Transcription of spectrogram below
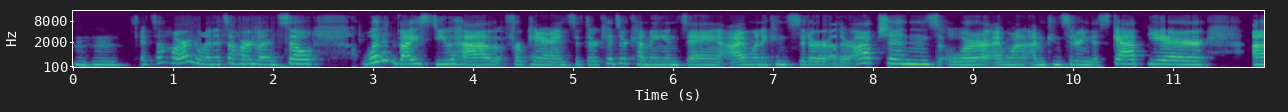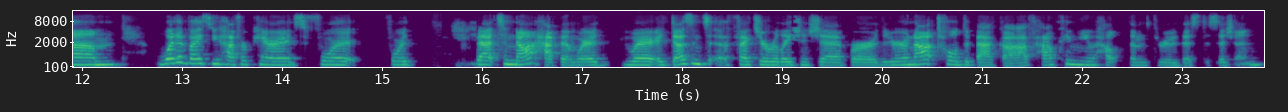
hmm It's a hard one. It's a hard one. So, what advice do you have for parents if their kids are coming and saying, "I want to consider other options," or "I want, I'm considering this gap year"? Um, what advice do you have for parents for for that to not happen, where where it doesn't affect your relationship, or you're not told to back off? How can you help them through this decision?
